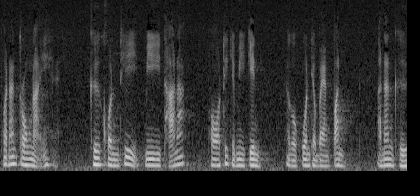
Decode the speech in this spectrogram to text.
เพราะนั้นตรงไหน คือคนที่มีฐานะ พอที่จะมีกิน แล้วก็ควรจะแบ่งปัน อันนั้นคือ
